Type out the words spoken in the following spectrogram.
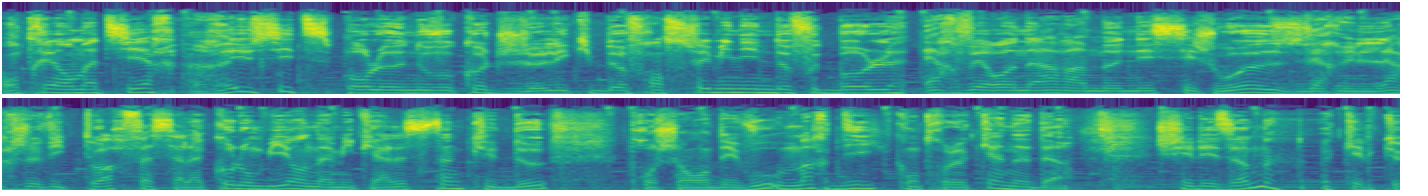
Entrée en matière, réussite pour le nouveau coach de l'équipe de France féminine de football. Hervé Renard a mené ses joueuses vers une large victoire face à la Colombie en amical 5-2. Prochain rendez-vous mardi contre le Canada. Chez les hommes, quelques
